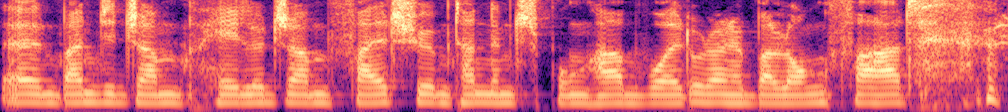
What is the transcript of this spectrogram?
äh, einen Bungee-Jump, Halo-Jump, Fallschirm, Tandemsprung haben wollt oder eine Ballonfahrt.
